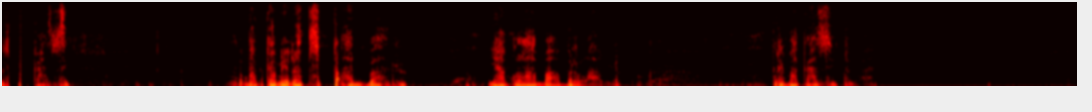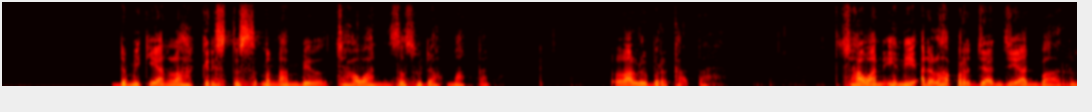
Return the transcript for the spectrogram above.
Terima kasih. Sebab kami adalah ciptaan baru. Yang lama berlalu. Terima kasih Tuhan. Demikianlah Kristus mengambil cawan sesudah makan. Lalu berkata, Cawan ini adalah perjanjian baru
